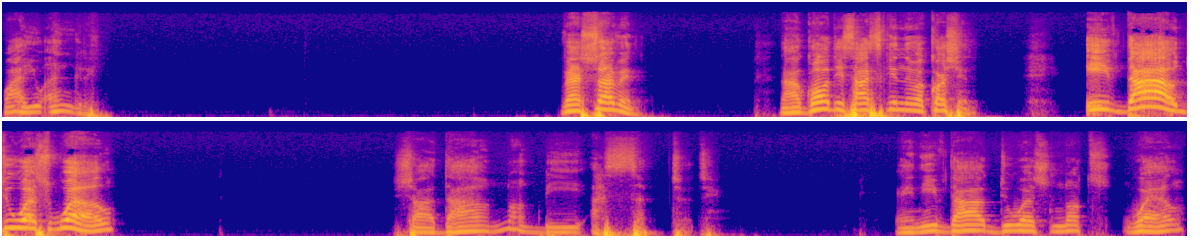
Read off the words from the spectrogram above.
Why are you angry? Verse 7. Now, God is asking him a question. If thou doest well, shall thou not be accepted? And if thou doest not well,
